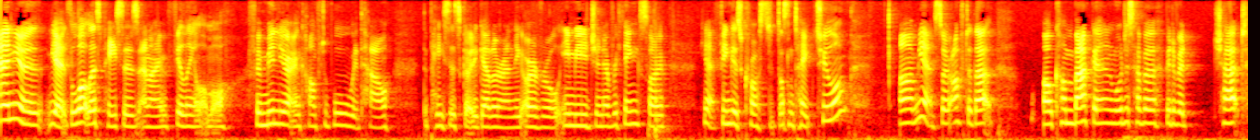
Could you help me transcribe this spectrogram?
And you know, yeah, it's a lot less pieces and I'm feeling a lot more familiar and comfortable with how the pieces go together and the overall image and everything. So yeah, fingers crossed it doesn't take too long. Um, yeah, so after that, I'll come back and we'll just have a bit of a chat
